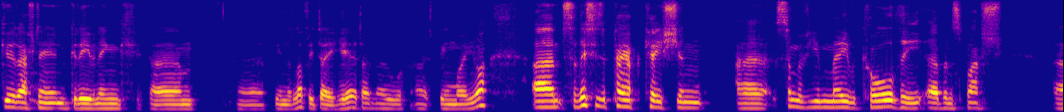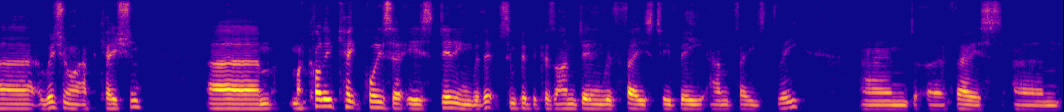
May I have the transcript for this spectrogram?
good afternoon, good evening. Um, uh, been a lovely day here. I don't know how it's been where you are. Um, so this is a pay application. Uh, some of you may recall the Urban Splash uh, original application. Um, my colleague Kate Poyser is dealing with it simply because I'm dealing with phase 2B and phase 3 and uh, various um,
